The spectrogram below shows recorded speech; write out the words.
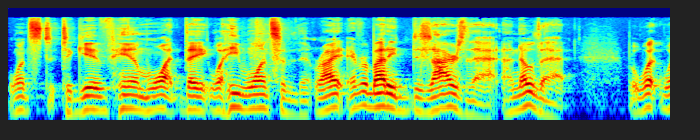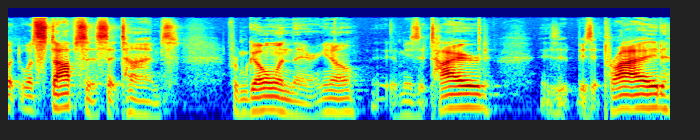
wants to, to give Him what they what He wants of them. Right? Everybody desires that. I know that. But what what what stops us at times from going there? You know, I mean, is it tired? Is it is it pride?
